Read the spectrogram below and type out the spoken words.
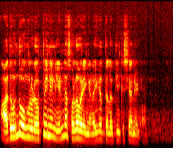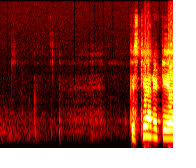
அது வந்து உங்களோட ஒப்பீனியன் என்ன சொல்ல வரீங்க நடிகர் திலகத்தையும் கிறிஸ்டியானிட்டி கிறிஸ்டியானிட்டியை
